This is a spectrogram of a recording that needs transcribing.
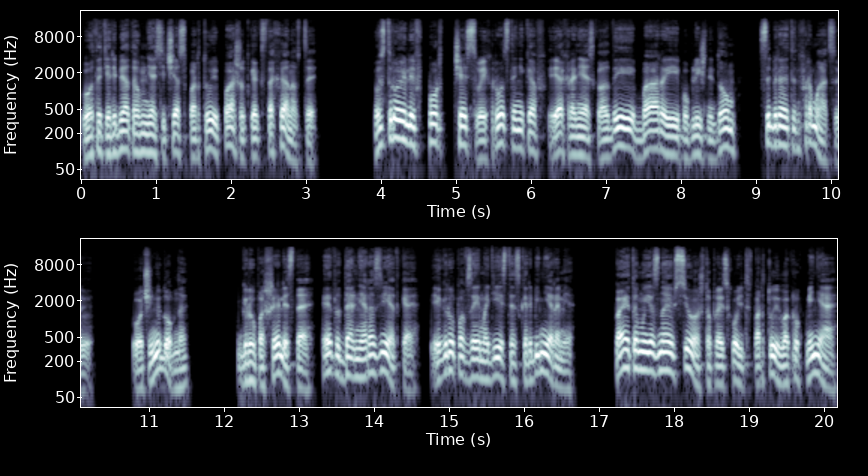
Вот эти ребята у меня сейчас в порту и пашут, как стахановцы. Устроили в порт часть своих родственников и, охраняя склады, бары и публичный дом, собирают информацию. Очень удобно. Группа «Шелеста» — это дальняя разведка и группа взаимодействия с карабинерами. Поэтому я знаю все, что происходит в порту и вокруг меня,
